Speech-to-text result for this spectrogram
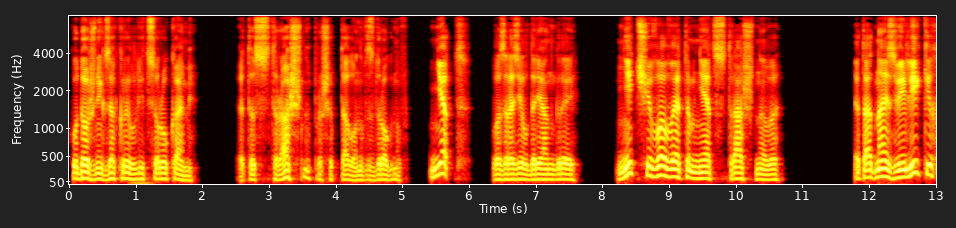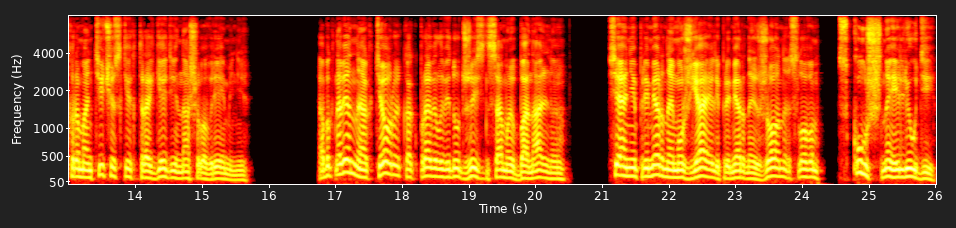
Художник закрыл лицо руками. — Это страшно, — прошептал он, вздрогнув. — Нет, — возразил Дариан Грей. — Ничего в этом нет страшного. Это одна из великих романтических трагедий нашего времени. Обыкновенные актеры, как правило, ведут жизнь самую банальную. Все они примерные мужья или примерные жены, словом, скучные люди.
